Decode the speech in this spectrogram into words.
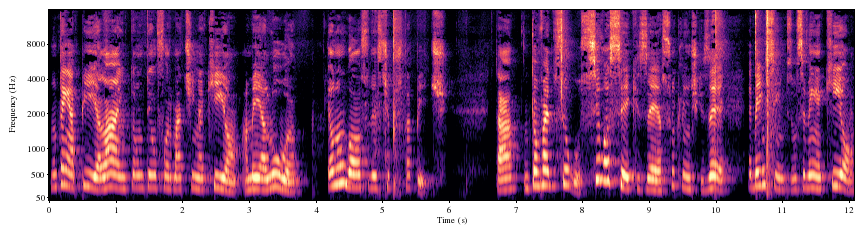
Não tem a pia lá, então tem um formatinho aqui, ó, a meia lua. Eu não gosto desse tipo de tapete, tá? Então, vai do seu gosto. Se você quiser, a sua cliente quiser, é bem simples. Você vem aqui, ó,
